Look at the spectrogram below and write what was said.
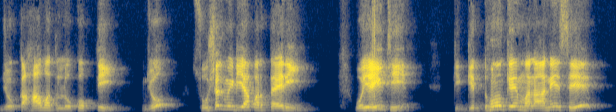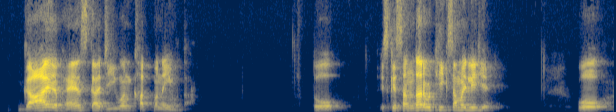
जो कहावत लोकोक्ति, जो सोशल मीडिया पर तैरी, वो यही थी कि गिद्धों के मनाने से गाय, भैंस का जीवन खत्म नहीं होता। तो इसके संदर्भ ठीक समझ लीजिए। वो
